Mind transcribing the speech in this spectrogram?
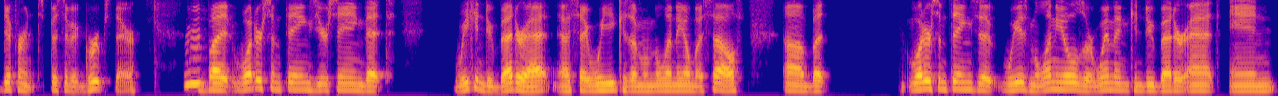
different specific groups there mm-hmm. but what are some things you're seeing that we can do better at i say we because i'm a millennial myself uh, but what are some things that we as millennials or women can do better at in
